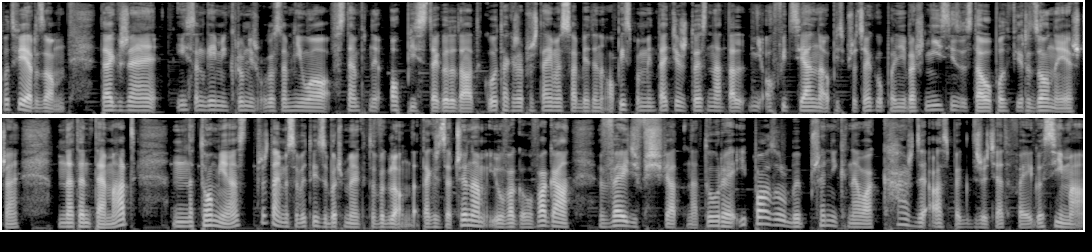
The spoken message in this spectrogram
potwierdzą. Także Instant Gaming również udostępniło wstępny opis tego dodatku, także przeczytajmy sobie ten opis. Pamiętajcie, że to jest nadal nieoficjalny opis przecieku, ponieważ nic nie zostało potwierdzone jeszcze na ten temat. Natomiast przeczytajmy sobie to i zobaczmy, jak to wygląda. Także zaczynam i uwaga, uwaga, wejdź w świat natury i pozwól, by przeniknęła każdy aspekt życia Twojego Sima.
